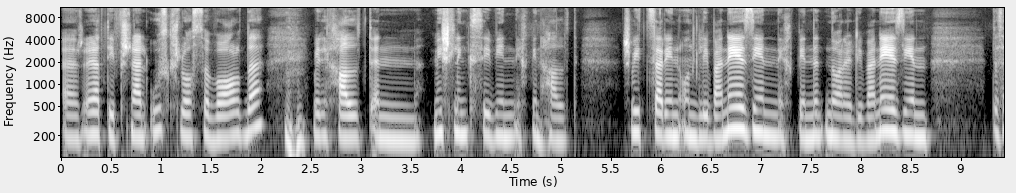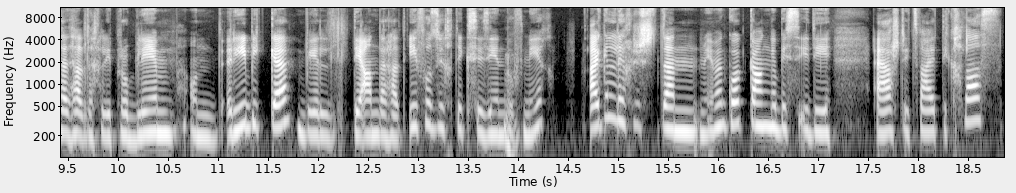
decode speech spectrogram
äh, relativ schnell ausgeschlossen worden, weil ich halt ein Mischling war. Ich bin halt Schweizerin und Libanesin. Ich bin nicht nur eine Libanesin. Das hat halt ein bisschen Problem und Reibung gegeben, weil die anderen halt eifersüchtig waren auf mich. Eigentlich ist es dann immer gut gegangen bis in die erste, zweite Klasse.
